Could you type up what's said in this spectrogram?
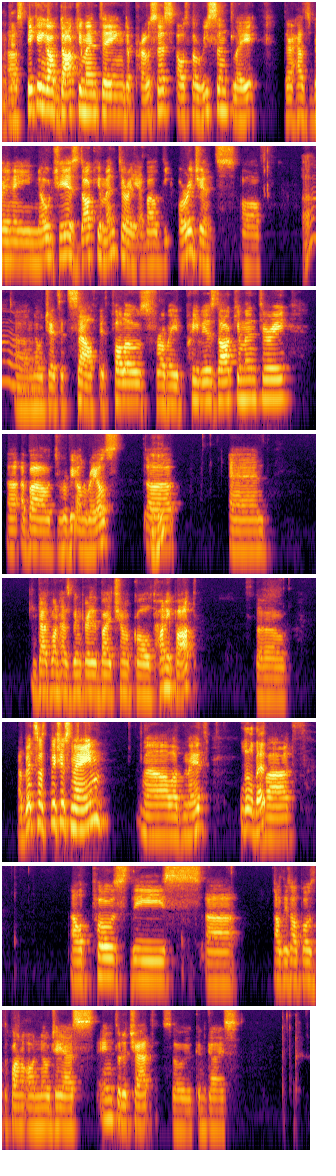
Okay. Uh, speaking of documenting the process, also recently there has been a Node.js documentary about the origins of uh, oh. uh, Node.js itself. It follows from a previous documentary uh, about Ruby on Rails, uh, mm-hmm. and that one has been created by a channel called Honeypot. So a bit suspicious name, I'll admit. A little bit, but I'll post these. Uh, I'll just I'll post the one on Node.js into the chat so you can guys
